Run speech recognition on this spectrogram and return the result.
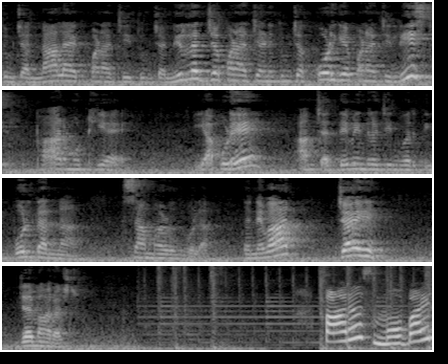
तुमच्या नालायकपणाची तुमच्या निर्लज्जपणाची आणि तुमच्या कोडगेपणाची लिस्ट फार मोठी आहे. यापुढे आमच्या देवेंद्रजींवरती बोलताना सांभाळून बोला. धन्यवाद. जय हिंद. जय Maharashtra. Paras mobile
